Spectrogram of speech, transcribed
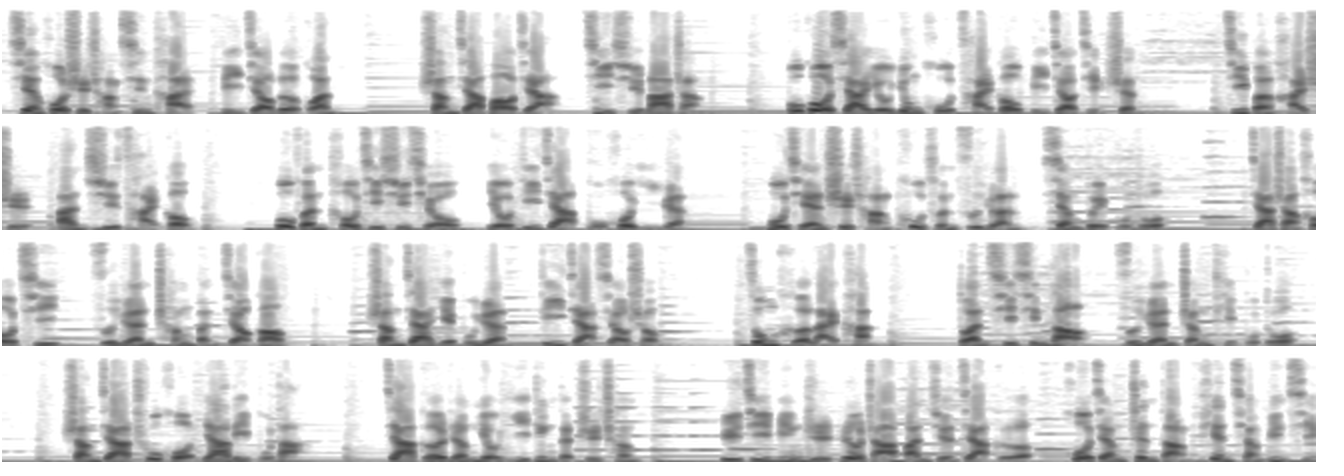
现货市场心态比较乐观，商家报价继续拉涨，不过下游用户采购比较谨慎。基本还是按需采购，部分投机需求有低价补货意愿。目前市场库存资源相对不多，加上后期资源成本较高，商家也不愿低价销售。综合来看，短期新到资源整体不多，商家出货压力不大，价格仍有一定的支撑。预计明日热轧板卷价格或将震荡偏强运行。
